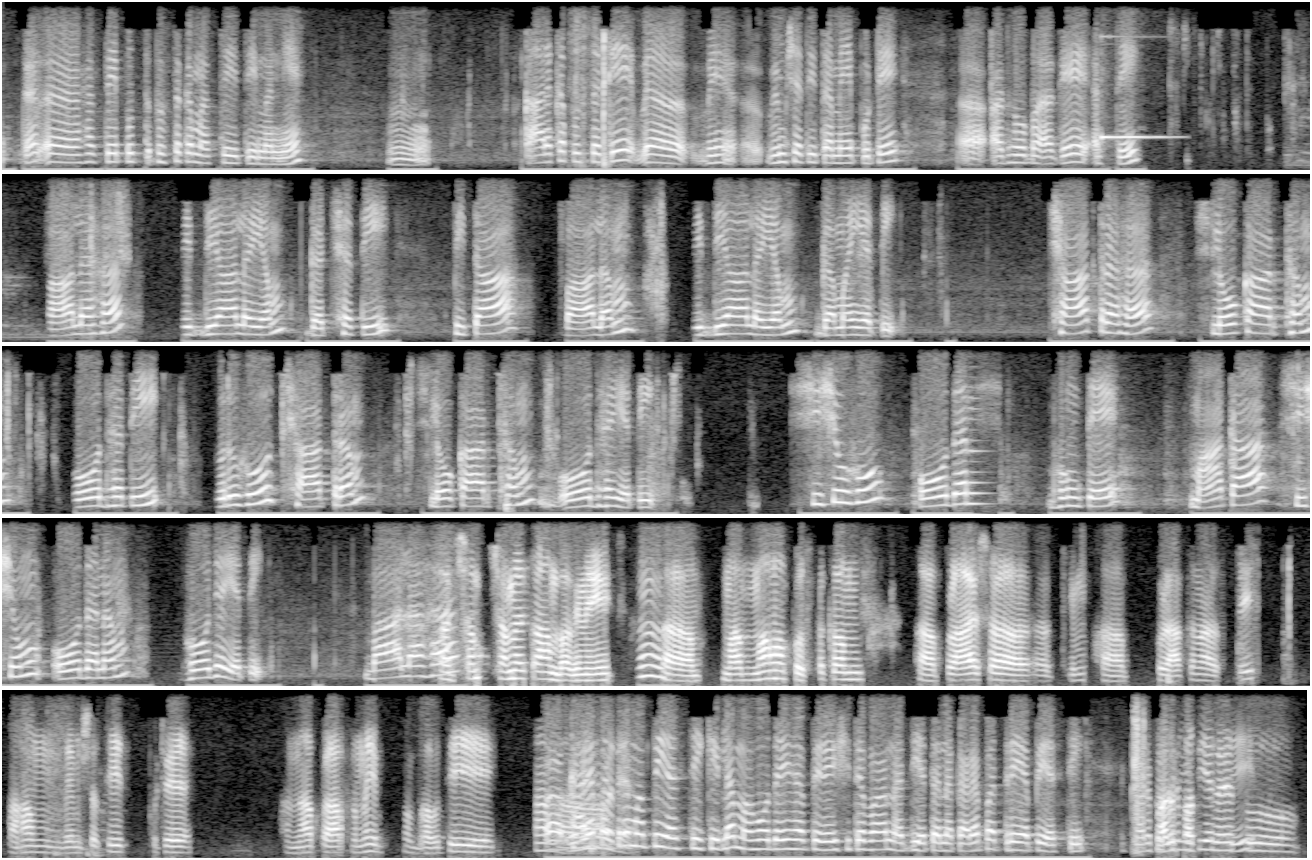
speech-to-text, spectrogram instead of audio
हस्ते पुस्तकम् अस्ति इति मन्ये. कारकपुस्तके विंशतितमे पुटे अधोभागे अस्ति। बालः विद्यालयं गच्छति, पिता बालं विद्यालयं गमयति। छात्रः श्लोकार्थं बोधति, गुरुः छात्रं श्लोकार्थं बोधयति। शिशुः ओदन् भुङ्क्ते माता शिशुम् ओदनं भोजयति। बालः क्षम- क्षम्यतां भगिनि। हम्म, मम पुस्तकं प्रायशः किं पुरातन अस्ति। अहं विंशतिपुटे न प्राप्नोमि भवती। करपत्रमपि अस्ति किल? महोदयः प्रेषितवान् अद्यतनकरपत्रे अपि अस्ति। करपत्रमपि करपत्रे अस्ति।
